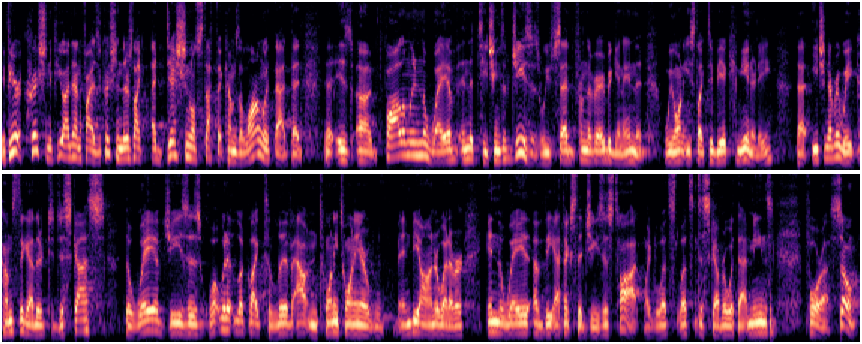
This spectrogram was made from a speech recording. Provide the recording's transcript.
if you're a christian if you identify as a christian there's like additional stuff that comes along with that that, that is uh, following the way of in the teachings of jesus. We've said from the very beginning that we want eastlake to be a community that each and every week comes together to discuss the way of jesus. What would it look like to live out in 2020 or and beyond or whatever in the way of the ethics that jesus taught? Like let's let's discover what that means for us. So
